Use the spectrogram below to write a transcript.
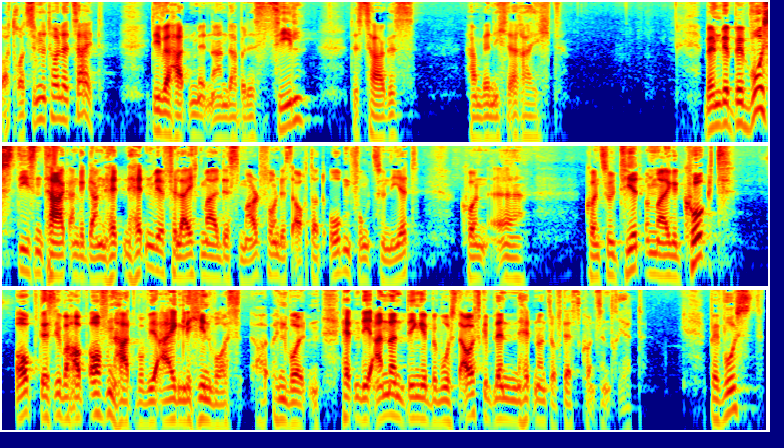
War trotzdem eine tolle Zeit, die wir hatten miteinander, aber das Ziel des Tages haben wir nicht erreicht. Wenn wir bewusst diesen Tag angegangen hätten, hätten wir vielleicht mal das Smartphone, das auch dort oben funktioniert, kon, äh, konsultiert und mal geguckt, ob das überhaupt offen hat, wo wir eigentlich hin, wollten. Hätten die anderen Dinge bewusst ausgeblendet und hätten uns auf das konzentriert. Bewusst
